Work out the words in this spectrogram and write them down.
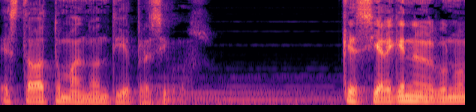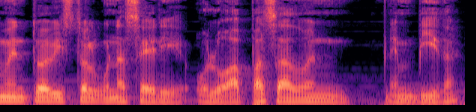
estaba tomando antidepresivos que si alguien en algún momento ha visto alguna serie o lo ha pasado en, vida,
